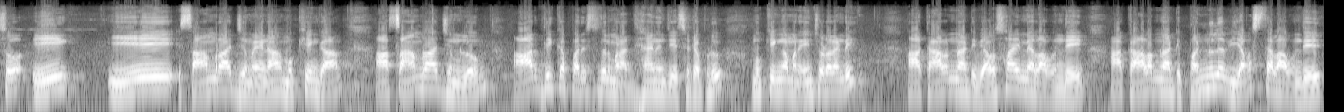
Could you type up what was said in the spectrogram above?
సో ఏ ఏ సామ్రాజ్యమైనా ముఖ్యంగా ఆ సామ్రాజ్యంలో ఆర్థిక పరిస్థితులు మనం అధ్యయనం చేసేటప్పుడు ముఖ్యంగా మనం ఏం చూడాలండి? ఆ కాలం నాటి వ్యవసాయం ఎలా ఉంది? ఆ కాలం నాటి పన్నుల వ్యవస్థ ఎలా ఉంది?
